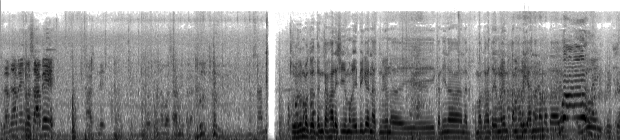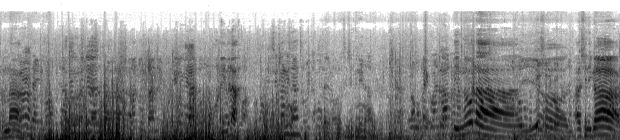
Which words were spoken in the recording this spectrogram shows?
Ulam namin, wasabi! Ah, hindi. Hindi ko na wasabi pala. So yun, magandang tanghali sa inyo mga kaibigan at ngayon ay kanina nag-umagahan tayo ngayon, tanghalian na naman tayo. Wow! Ayun, prepare na. Huli nila. Sila yung mga nagsisit kanina. Tinola! Yun! Ah, sinigang!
